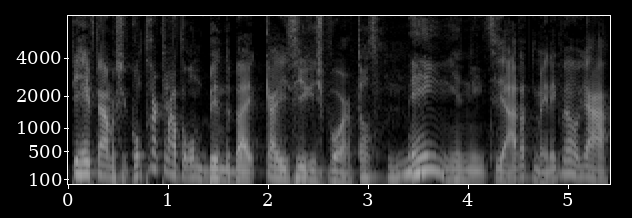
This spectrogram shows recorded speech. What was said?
Die heeft namelijk zijn contract laten ontbinden bij Kayserispor. dat meen je niet. Ja, dat meen ik wel, ja.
